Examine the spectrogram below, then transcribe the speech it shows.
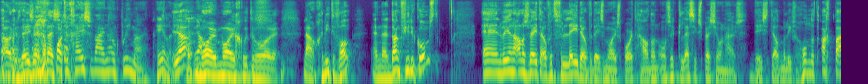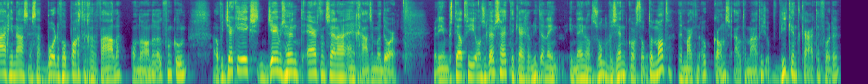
Ja. Oh, dus deze fles... Portugese wijn ook prima. Heerlijk. Ja, mooi, mooi, goed te horen. Nou, geniet ervan. En eh, dank voor jullie komst. En wil je nou alles weten over het verleden over deze mooie sport? Haal dan onze Classic Special in huis. Deze telt maar liefst 108 pagina's en staat boordevol prachtige verhalen. Onder andere ook van Koen. Over Jackie X, James Hunt, Ayrton Senna en ga ze maar door. Wanneer je hem bestelt via onze website, dan krijgen we niet alleen in Nederland zonder verzendkosten op de mat. Dat maakt dan ook kans automatisch op weekendkaarten voor de,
